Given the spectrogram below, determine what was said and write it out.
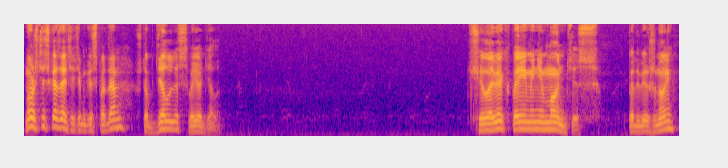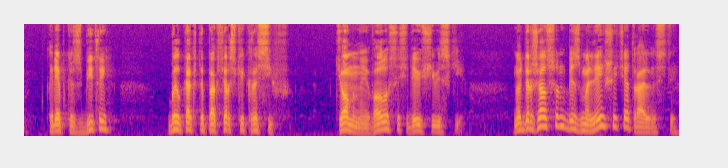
Можете сказать этим господам, чтоб делали свое дело. Человек по имени Монтис, подвижной, крепко сбитый, был как-то по-актерски красив. Темные волосы, сидеющие виски. Но держался он без малейшей театральности,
